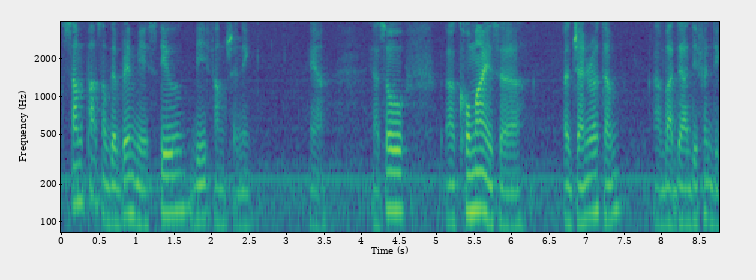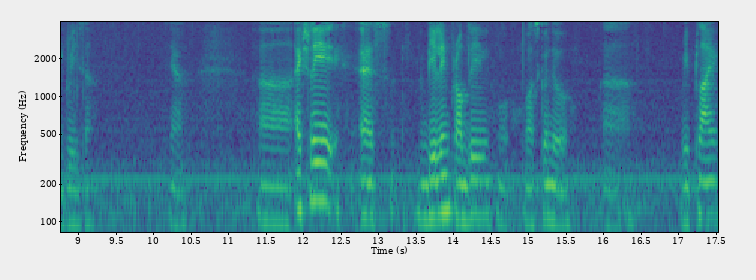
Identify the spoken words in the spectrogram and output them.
some parts of the brain may still be functioning. Yeah, yeah. So uh, coma is a a general term, uh, but there are different degrees. Uh. Yeah. Uh, actually, as Biling probably was going to uh, reply,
